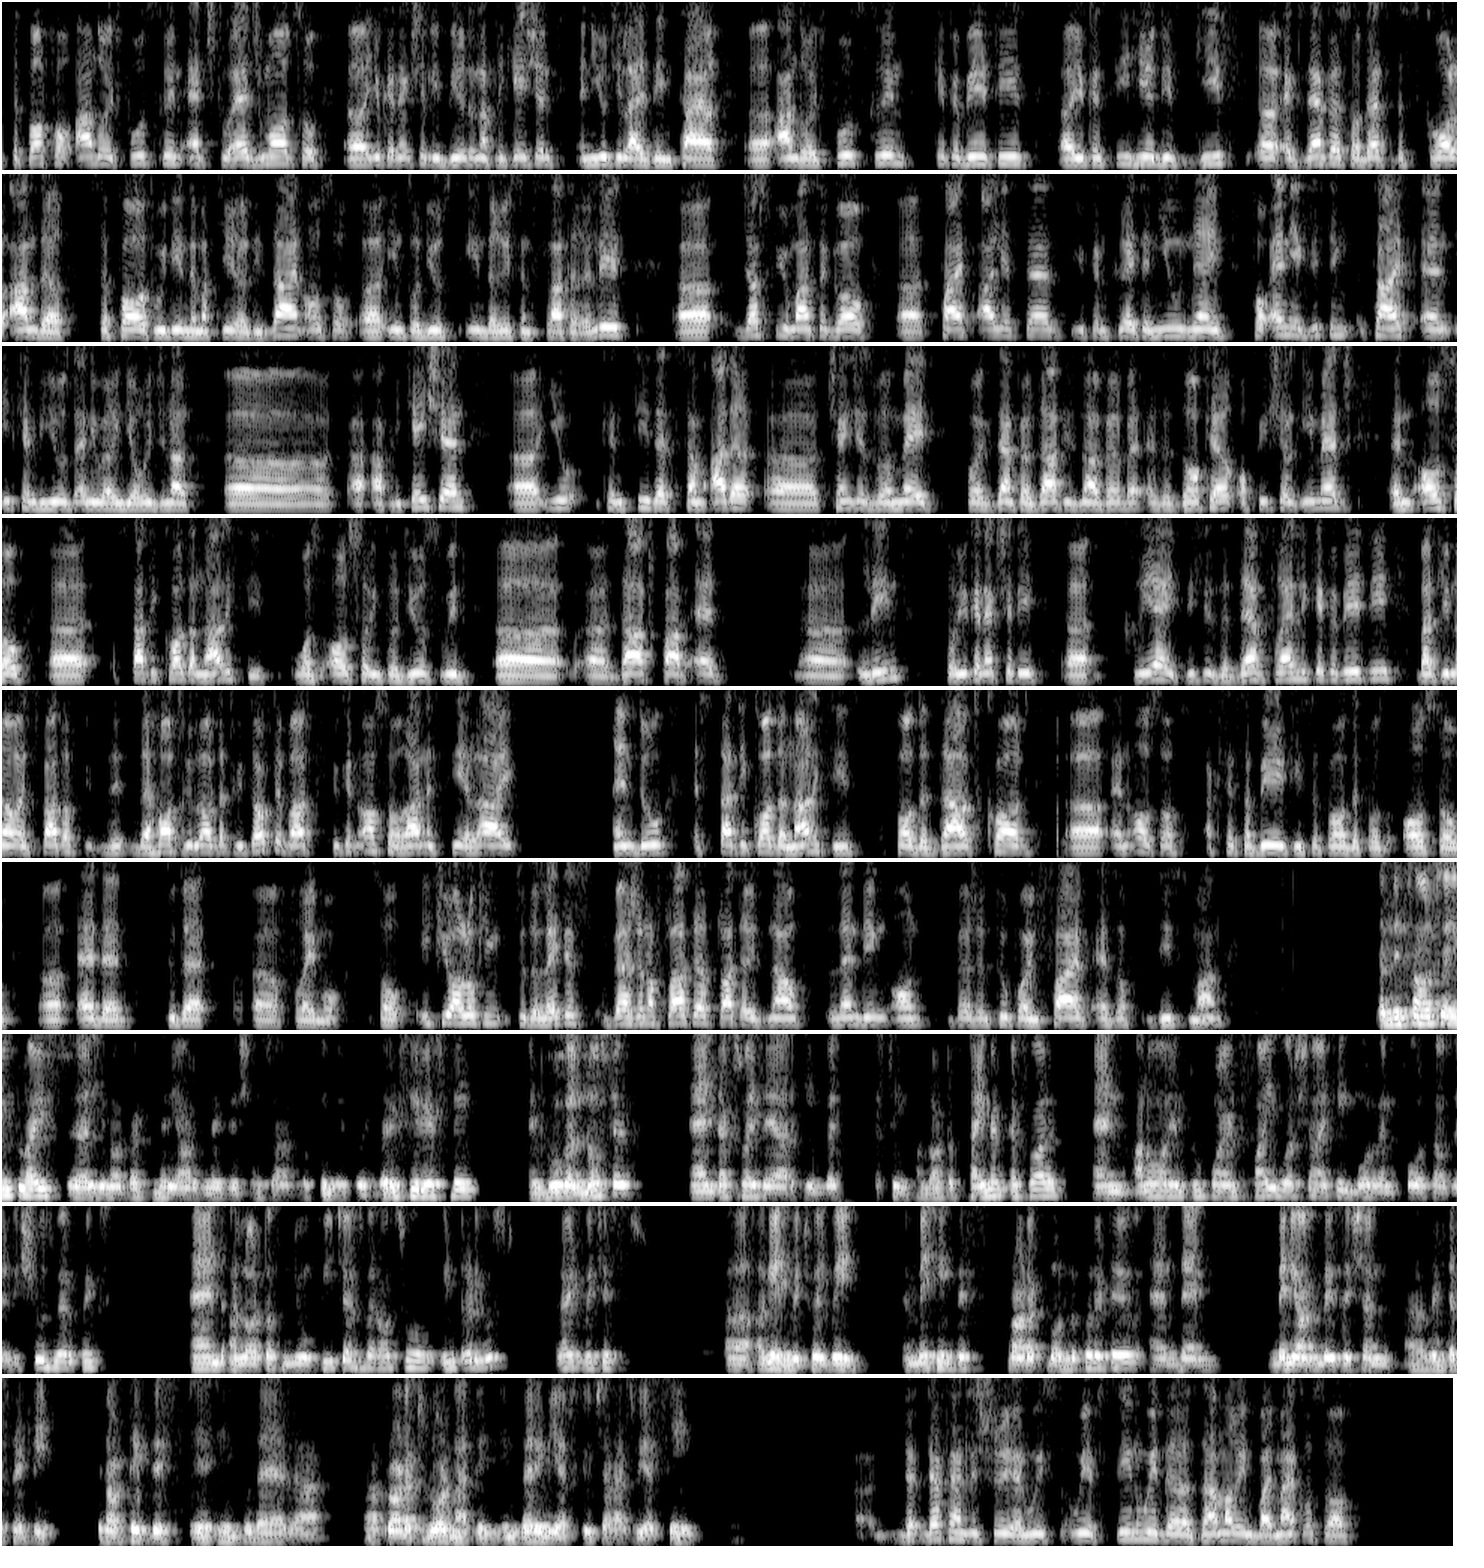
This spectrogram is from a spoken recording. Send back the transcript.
support for Android full screen edge to edge mode. So uh, you can actually build an application and utilize the entire uh, Android full screen capabilities. Uh, you can see here this GIF uh, example. So that's the scroll under support within the material design, also uh, introduced in the recent Flutter release. Uh, just a few months ago, type aliases, you can create a new name for any existing type and it can be used anywhere in the original application uh, you can see that some other uh, changes were made. For example, Dart is now available as a Docker official image. And also uh, static code analysis was also introduced with uh, uh, Dart pub add uh, lints. So you can actually create, this is the dev friendly capability, but you know, as part of the, the hot reload that we talked about, you can also run a CLI and do a static code analysis for the Dart code uh, and also accessibility support that was also uh, added to the uh, framework. So if you are looking to the latest version of Flutter, Flutter is now landing on version 2.5 as of this month. And this also implies, uh, you know, that many organizations are looking into it very seriously, and Google knows it, and that's why they are investing a lot of time and effort. And Anuan in 2.5 version, I think more than 4,000 issues were fixed, and a lot of new features were also introduced. right? Which is, uh, again, which will be making this product more lucrative. And then many organization uh, will definitely, you know, take this uh, into their uh, product roadmap in, in very near future, as we are seeing. De definitely, Sri. And we, we have seen with uh, Xamarin by Microsoft,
